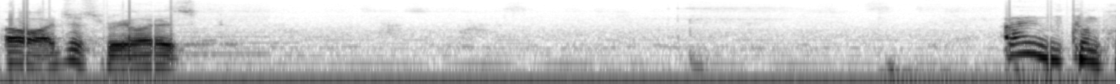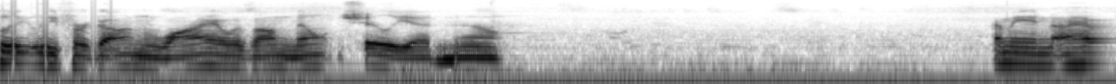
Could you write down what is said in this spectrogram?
Oh, I just realized. I've completely forgotten why I was on Mount Chiliad now. I mean, I have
